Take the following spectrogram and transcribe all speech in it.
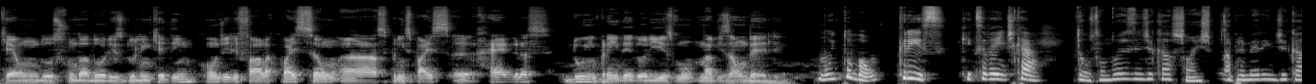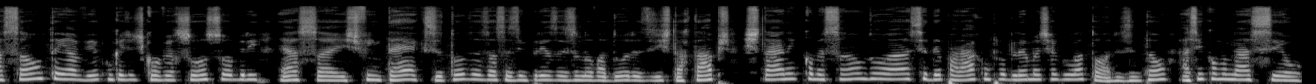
que é um dos fundadores do LinkedIn, onde ele fala quais são as principais uh, regras do empreendedorismo na visão dele. Muito bom. Cris, o que, que você vai indicar? Então, são duas indicações. A primeira indicação tem a ver com o que a gente conversou sobre essas fintechs e todas essas empresas inovadoras e startups estarem começando a se deparar com problemas regulatórios. Então, assim como nasceu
